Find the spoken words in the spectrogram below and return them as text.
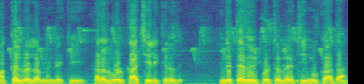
மக்கள் வெள்ளம் இன்றைக்கு கடல் போல் காட்சியளிக்கிறது. இந்த தேர்தலை பொறுத்தவரை திமுக தான்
